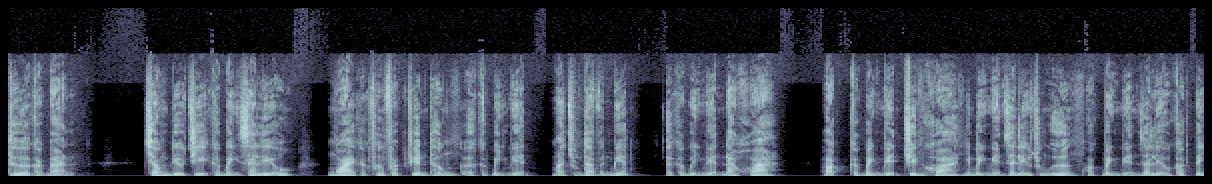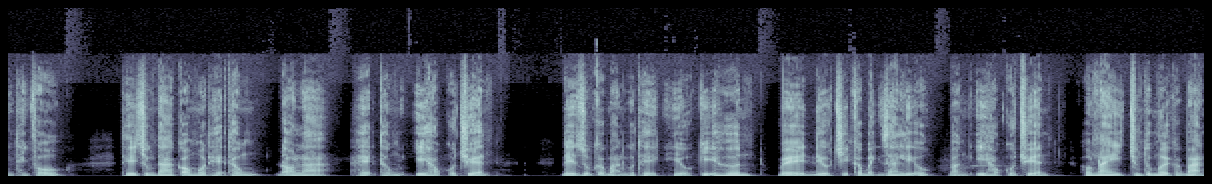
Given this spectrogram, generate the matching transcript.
Thưa các bạn, trong điều trị các bệnh da liễu, ngoài các phương pháp truyền thống ở các bệnh viện mà chúng ta vẫn biết ở các bệnh viện đa khoa hoặc các bệnh viện chuyên khoa như bệnh viện gia liễu trung ương hoặc bệnh viện gia liễu các tỉnh, thành phố, thì chúng ta có một hệ thống, đó là hệ thống y học cổ truyền để giúp các bạn có thể hiểu kỹ hơn về điều trị các bệnh da liễu bằng y học cổ truyền. Hôm nay chúng tôi mời các bạn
